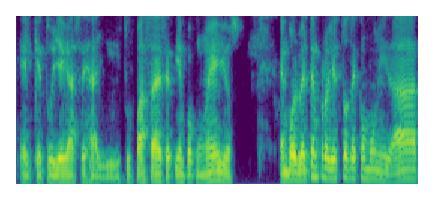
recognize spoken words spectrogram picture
el que tú llegases allí. Y tú pasas ese tiempo con ellos, envolverte en proyectos de comunidad,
